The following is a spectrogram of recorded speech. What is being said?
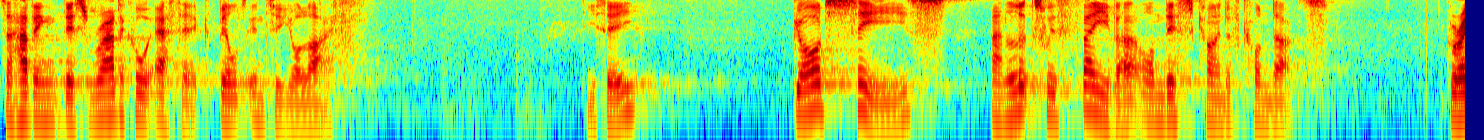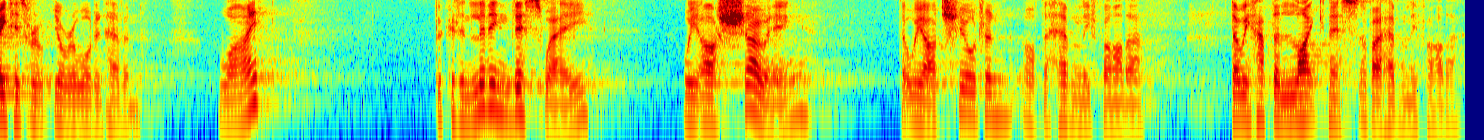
to having this radical ethic built into your life. Do you see? God sees and looks with favor on this kind of conduct. Great is your reward in heaven. Why? Because in living this way, we are showing that we are children of the Heavenly Father that we have the likeness of our Heavenly Father.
